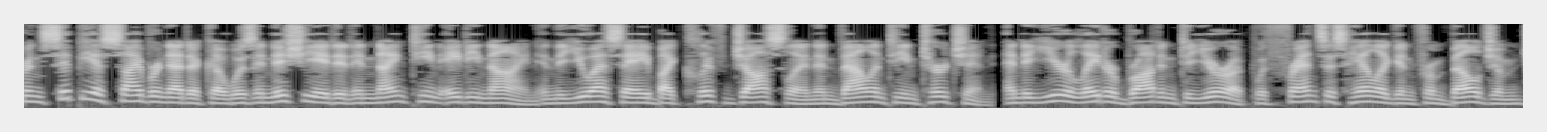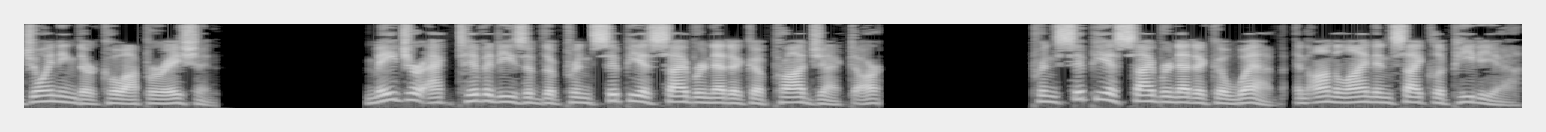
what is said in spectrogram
Principia Cybernetica was initiated in 1989 in the USA by Cliff Joslyn and Valentin Turchin, and a year later broadened to Europe with Francis Heylighen from Belgium joining their cooperation. Major activities of the Principia Cybernetica project are Principia Cybernetica Web, an online encyclopedia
